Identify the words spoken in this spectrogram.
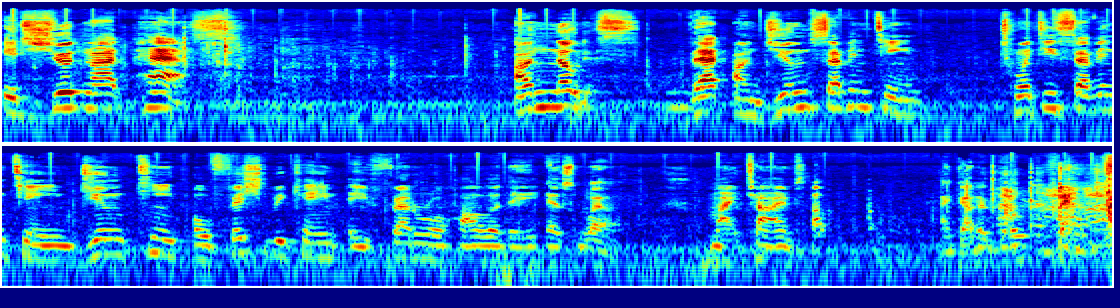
It should not pass unnoticed that on June 17, 2017, Juneteenth officially became a federal holiday as well. My time's up. I gotta go. Thanks.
